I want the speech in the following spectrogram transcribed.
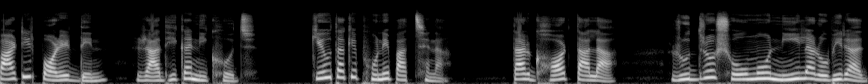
পার্টির পরের দিন রাধিকা নিখোঁজ। কেউ তাকে ফোনে পাচ্ছে না। তার ঘর তালা, রুদ্র, সৌম্য, নীল আর অভিরাজ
